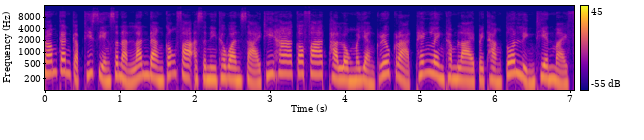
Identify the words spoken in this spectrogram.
พร้อมกันกับที่เสียงสนั่นลั่นดังก้องฟ้าอัศนีทวันสายที่ห้าก็ฟาดพาลงมาอย่างเกรี้ยวกราดเพ่งเล็งทำลายไปทางต้นหลิงเทียนหมายฟ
